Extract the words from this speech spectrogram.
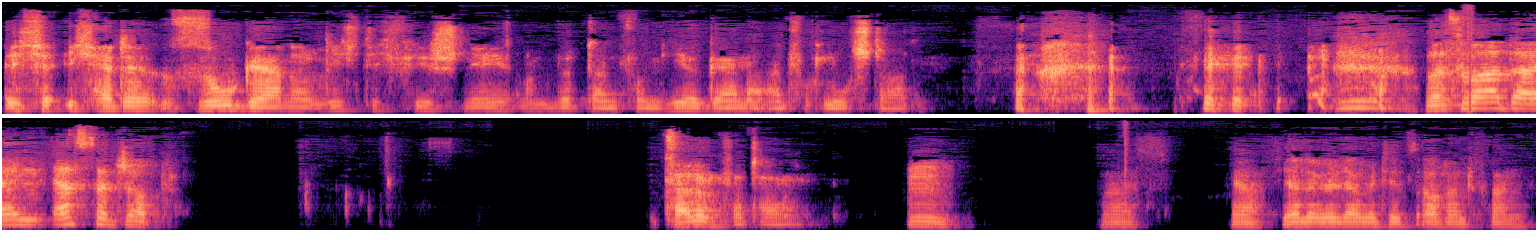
Ich, ich hätte so gerne richtig viel Schnee und würde dann von hier gerne einfach losstarten. Was war dein erster Job? Zeitung verteilen. Hm. Was? Ja, Jalle will damit jetzt auch anfangen.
